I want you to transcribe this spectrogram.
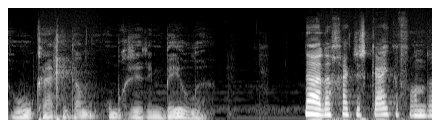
hoe krijg je het dan omgezet in beelden? Nou, dan ga ik dus kijken van, de,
